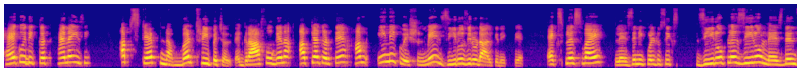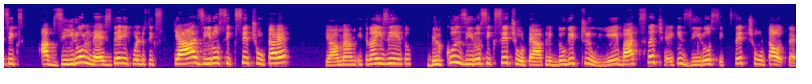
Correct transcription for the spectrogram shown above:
है कोई दिक्कत? है ना इसी अब स्टेप नंबर थ्री पे चलते हैं। ग्राफ हो गया ना, अब क्या करते हैं? हम इन इक्वेशन में ज़ीरो ज़ीरो डाल के देखते हैं। X plus y less than equal to six zero plus zero less than six अब zero less than equal to six क्या ज़ीरो सिक्स से छोटा है? क्या मैम इतना इजी है तो। बिल्कुल ज़ीरो सिक्स से छोटा है, आप लिख दोगे ट्रू ये बात सच है कि ज़ीरो सिक्स से छोटा होता है।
